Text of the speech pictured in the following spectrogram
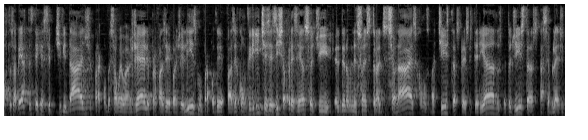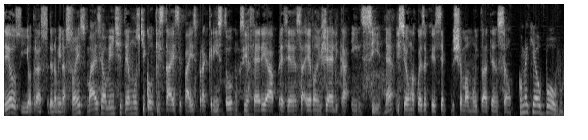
portas abertas, tem receptividade para conversar o evangelho, para fazer evangelismo, para poder fazer convites, existe a presença de denominações tradicionais, como os batistas, presbiterianos, metodistas, Assembleia de Deus e outras denominações, mas realmente temos que conquistar esse país para Cristo no que se refere à presença evangélica em si, né? Isso é uma coisa que sempre chama muito a atenção. Como é que é o povo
